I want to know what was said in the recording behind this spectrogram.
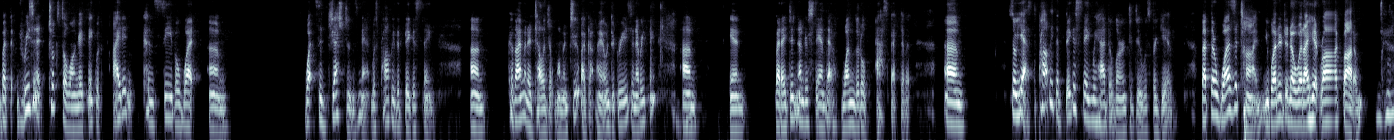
But the reason it took so long, I think, was I didn't conceive of what um, what suggestions meant was probably the biggest thing. Um, because I'm an intelligent woman too. I've got my own degrees and everything. Mm-hmm. Um, and but I didn't understand that one little aspect of it. Um, so yes, probably the biggest thing we had to learn to do was forgive. But there was a time you wanted to know when I hit rock bottom. Mm-hmm.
